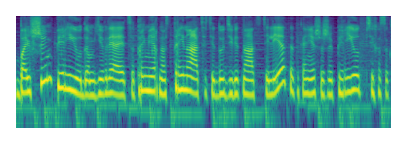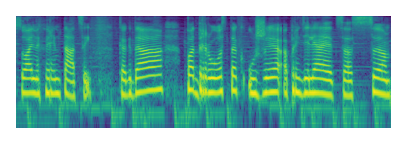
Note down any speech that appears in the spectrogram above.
большим периодом является примерно с 13 до 19 лет, это, конечно же, период психосексуальных ориентаций, когда подросток уже определяется с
